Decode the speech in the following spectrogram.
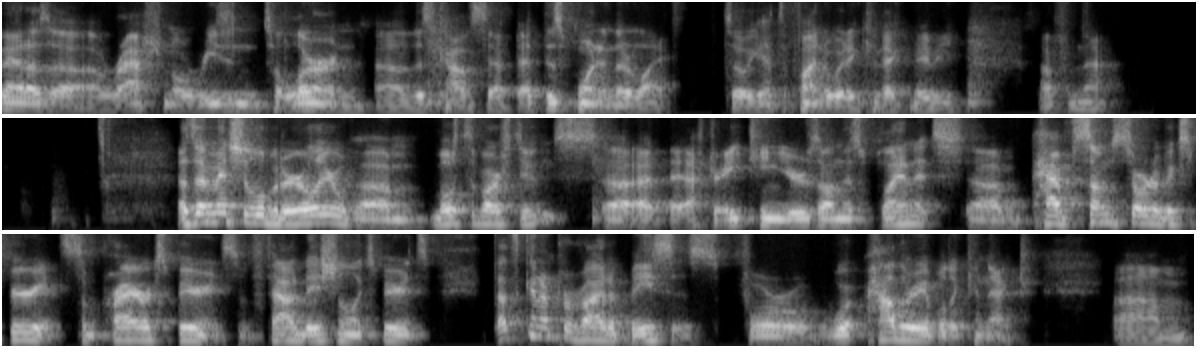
that as a, a rational reason to learn uh, this concept at this point in their life. So you have to find a way to connect maybe uh, from that. As I mentioned a little bit earlier, um, most of our students, uh, after 18 years on this planet, um, have some sort of experience, some prior experience, some foundational experience. That's going to provide a basis for how they're able to connect. Um,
